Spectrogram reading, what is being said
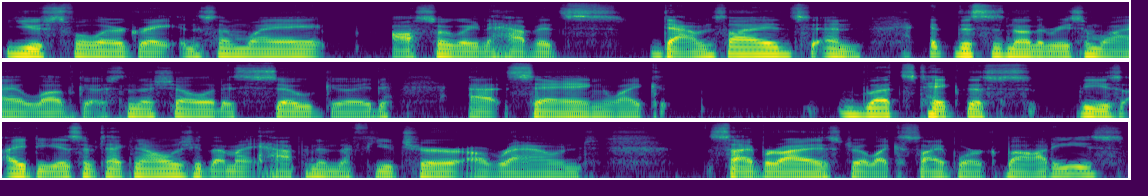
useful or great in some way also going to have its downsides? And it, this is another reason why i love ghost in the shell. It is so good at saying like let's take this these ideas of technology that might happen in the future around cyberized or like cyborg bodies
